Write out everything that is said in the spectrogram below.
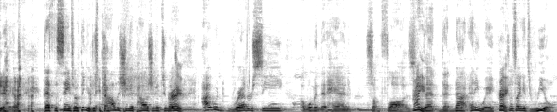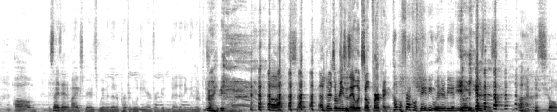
and yeah. That's the same sort of thing. You're just polishing it, polishing it too much. Right. I would rather see a woman that had some flaws Right. than than not anyway. Right. So it's like it's real. Um, besides that, in my experience, women that are perfect looking aren't very good in bed anyway. They have to Right. Uh, so There's a reason they look so perfect. a couple freckles, baby, we're gonna be in, you know, in business. Uh, so,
